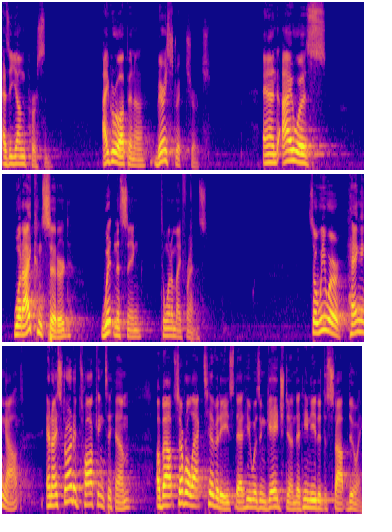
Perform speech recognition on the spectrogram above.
as a young person, I grew up in a very strict church. And I was what I considered witnessing to one of my friends. So we were hanging out, and I started talking to him about several activities that he was engaged in that he needed to stop doing.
